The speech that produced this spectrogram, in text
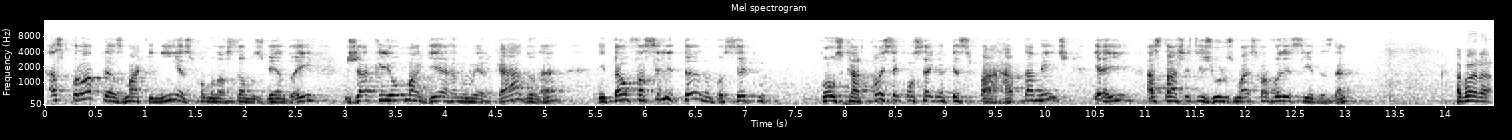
As próprias maquininhas, como nós estamos vendo aí, já criou uma guerra no mercado, né? Então, facilitando você com, os cartões, você consegue antecipar rapidamente e aí as taxas de juros mais favorecidas, né? Agora,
